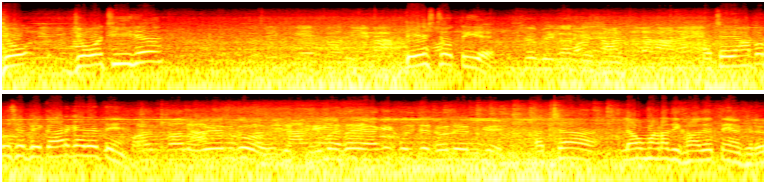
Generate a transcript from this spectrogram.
जो जो चीज़ टेस्ट होती है अच्छा यहाँ पर उसे बेकार कह देते हैं पाँच साल हुए इनको फेमस है यहाँ के कुलचे छोले इनके अच्छा लाओ माड़ा दिखा देते हैं फिर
